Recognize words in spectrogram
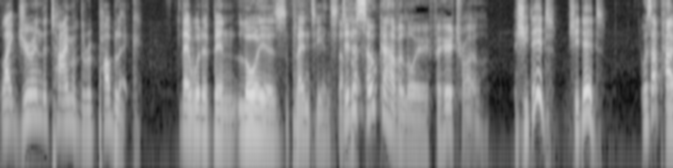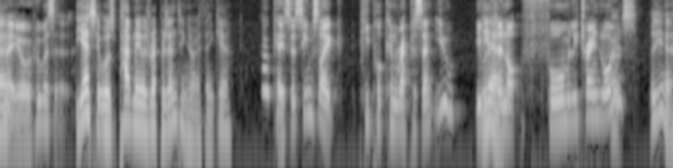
like during the time of the Republic, there would have been lawyers aplenty and stuff. Did like Ahsoka have a lawyer for her trial? She did. She did. Was that Padme or who was it? Yes, it was Padme was representing her. I think. Yeah. Okay, so it seems like people can represent you even Yeah. if they're not formally trained lawyers. Uh, yeah.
